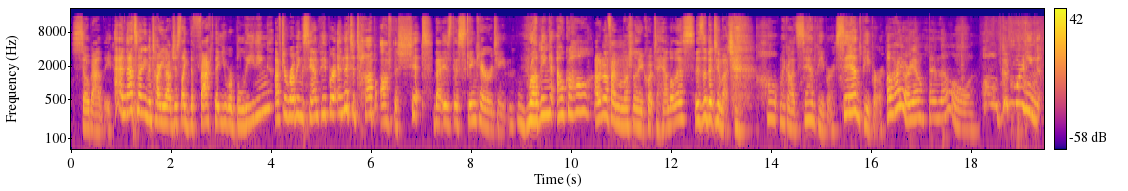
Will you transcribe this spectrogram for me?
so badly. And that's not even talking about just like the fact that you were bleeding after rubbing sandpaper and then to top off the shit that is this skincare routine. Rubbing alcohol? I don't know if I'm emotionally equipped to handle this. This is a bit too much. Oh my god, sandpaper. Sandpaper. Oh, hi, Oreo. Hello. Oh, good morning.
